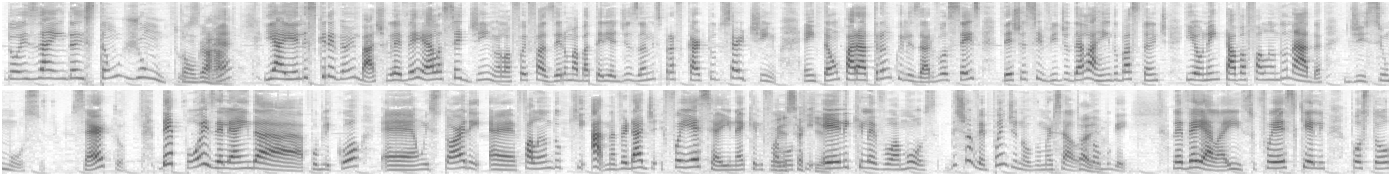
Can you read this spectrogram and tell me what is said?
dois ainda estão juntos, Tão né? E aí ele escreveu embaixo: levei ela cedinho, ela foi fazer uma bateria de exames para ficar tudo certinho. Então, para tranquilizar vocês, deixa esse vídeo dela rindo bastante e eu nem tava falando nada, disse o moço. Certo? Depois ele ainda publicou é, um story é, falando que. Ah, na verdade, foi esse aí, né? Que ele Foi falou que aqui, ele que levou a moça. Deixa eu ver, põe de novo, Marcelo, Tá eu buguei. Levei ela, isso. Foi esse que ele postou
